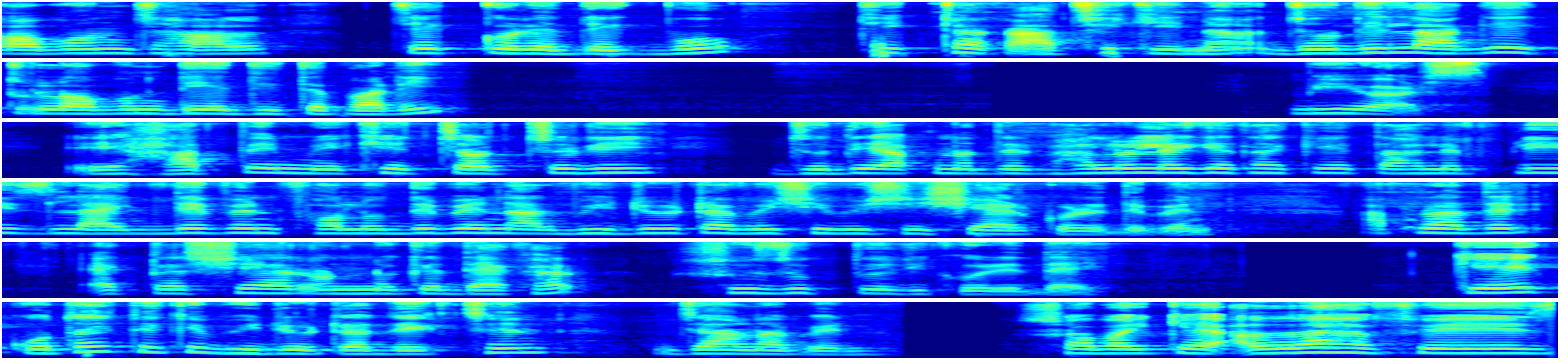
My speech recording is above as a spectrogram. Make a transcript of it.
লবণ, ঝাল চেক করে দেখব ঠিকঠাক আছে কি না যদি লাগে একটু লবণ দিয়ে দিতে পারি। ভিউয়ার্স, এই হাতে মেখে চচ্চড়ি যদি আপনাদের ভালো লেগে থাকে, তাহলে প্লিজ লাইক দেবেন, ফলো দেবেন আর ভিডিওটা বেশি বেশি শেয়ার করে দেবেন। আপনাদের একটা শেয়ার অন্যকে দেখার সুযোগ তৈরি করে দেয়। কে কোথায় থেকে ভিডিওটা দেখছেন জানাবেন। সবাইকে আল্লাহ হাফেজ।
